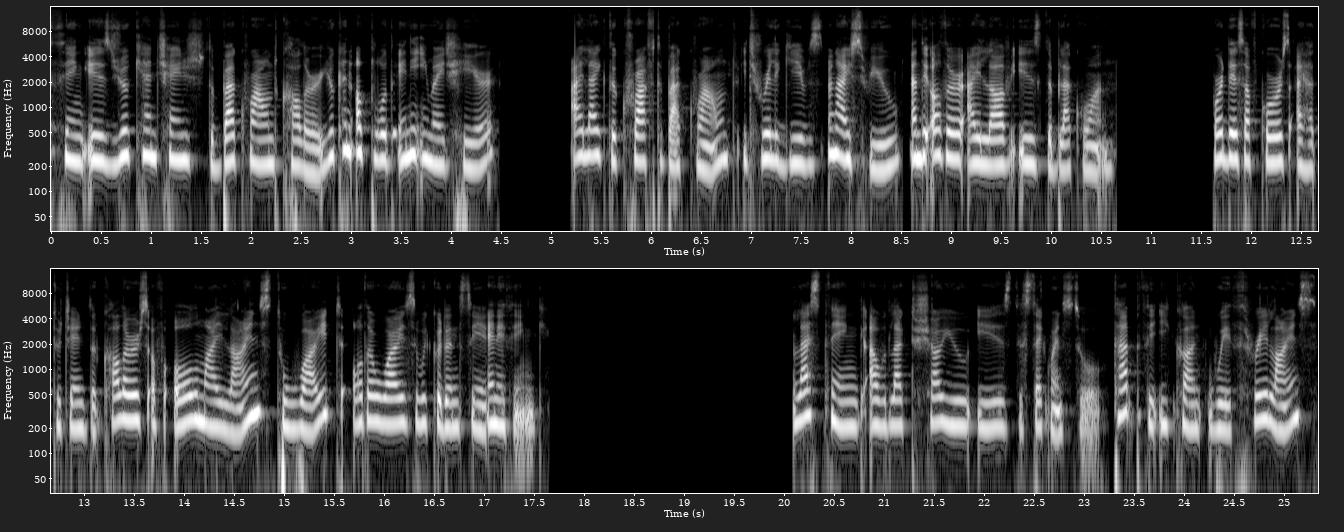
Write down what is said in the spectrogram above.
thing is you can change the background color. You can upload any image here. I like the craft background, it really gives a nice view. And the other I love is the black one. For this, of course, I had to change the colors of all my lines to white, otherwise we couldn't see anything. Last thing I would like to show you is the sequence tool. Tap the icon with three lines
